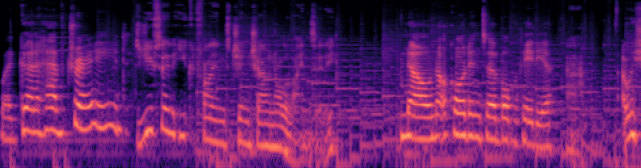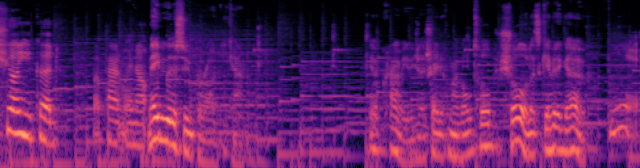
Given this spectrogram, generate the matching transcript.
We're gonna have trade. Did you say that you could find Chinchou in Olivine City? No, not according to Bulbapedia. Ah, I was sure you could, but apparently not. maybe with a Super Rod you. Yo, Krabby, would you like to trade it for my Voltorb? Sure, let's give it a go. Yeah.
